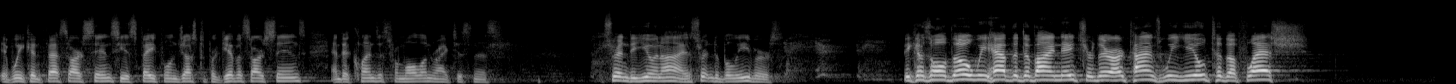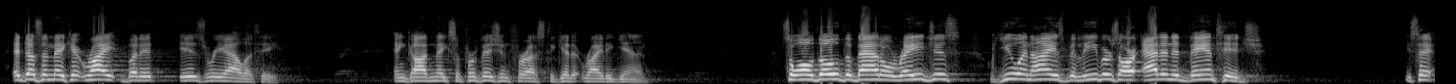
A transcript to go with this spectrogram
If we confess our sins, he is faithful and just to forgive us our sins and to cleanse us from all unrighteousness. It's written to you and I, it's written to believers. Because although we have the divine nature, there are times we yield to the flesh. It doesn't make it right, but it is reality and God makes a provision for us to get it right again. So, although the battle rages, you and I, as believers, are at an advantage. You say,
